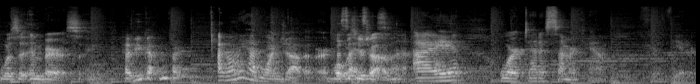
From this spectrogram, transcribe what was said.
Was it embarrassing? Have you gotten fired? I've only had one job ever. What was your job? I worked at a summer camp for theater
